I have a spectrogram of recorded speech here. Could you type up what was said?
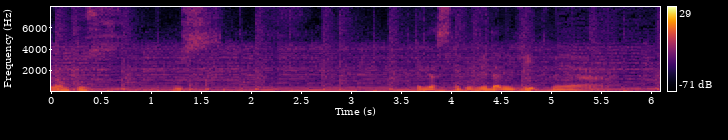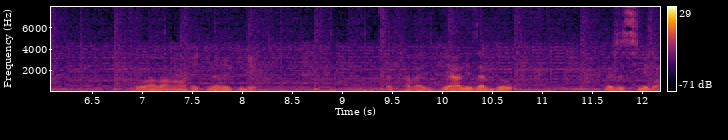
Et on pousse. pousse. Cet exercice n'est pas obligé d'aller vite, mais euh, faut avoir un rythme régulier. Donc ça travaille bien les abdos, mais aussi les bras.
